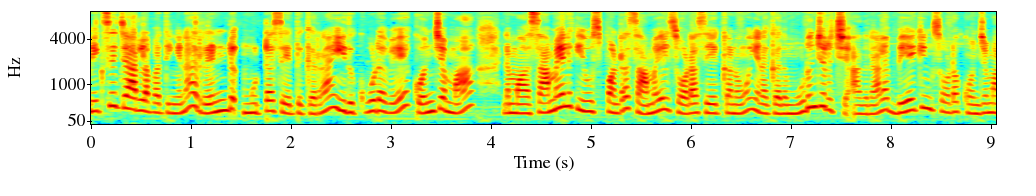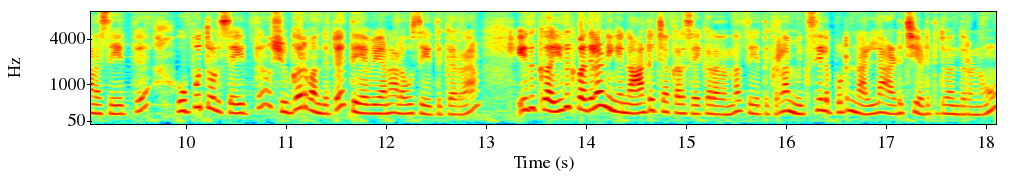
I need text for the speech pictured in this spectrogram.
மிக்ஸி ஜாரில் பார்த்தீங்கன்னா ரெண்டு முட்டை சேர்த்துக்கிறேன். இது கூடவே கொஞ்சமாக நம்ம சமையலுக்கு யூஸ் பண்ணுற சமையல் சோடா சேர்க்கணும். எனக்கு அது முடிஞ்சிருச்சு. அதனால் பேக்கிங் சோடா கொஞ்சமாக நான் சேர்த்து உப்புத்தூள் சேர்த்து சுகர் வந்துட்டு தேவையான அளவு சேர்த்துக்கிறேன். இதுக்கு இதுக்கு பதிலாக நீங்கள் நாட்டு சக்கரை சேர்க்குறதா இருந்தால் சேர்த்துக்கலாம். மிக்சியில் போட்டு நல்லா அடித்து எடுத்துகிட்டு வந்துடணும்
